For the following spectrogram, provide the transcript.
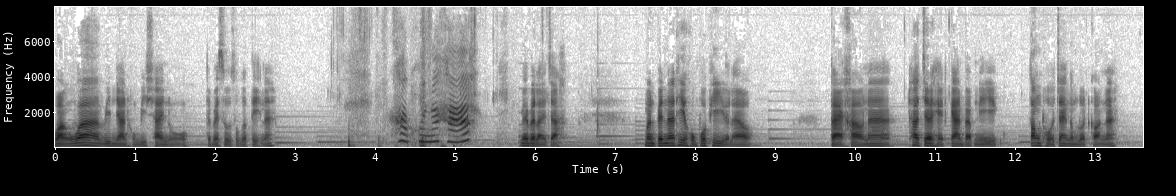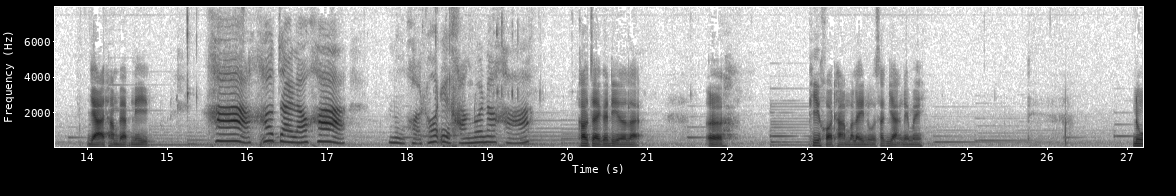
หวังว่าวิญญาณของพี่ชายหนูจะไปสู่สุคตินะ ขอบคุณนะคะ ไม่เป็นไรจ้ะ มันเป็นหน้าที่ของพวกพี่อยู่แล้ว แต่คราวหน้าถ้าเจอเหตุการณ์แบบนี้อีก ต้องโทรแจ้งตำรวจก่อนนะ อย่าทำแบบนี้อีก ค่ะ เข้าใจแล้วค่ะ หนูขอโทษอีกครั้งด้วยนะคะ เข้าใจก็ดีแล้วแหละ เออ พี่ขอถามอะไรหนูสักอย่างได้ไหม หนู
